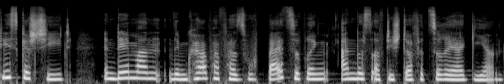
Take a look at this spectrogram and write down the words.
Dies geschieht, indem man dem Körper versucht beizubringen, anders auf die Stoffe zu reagieren.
